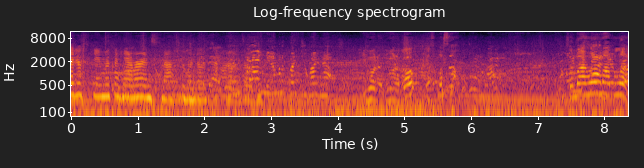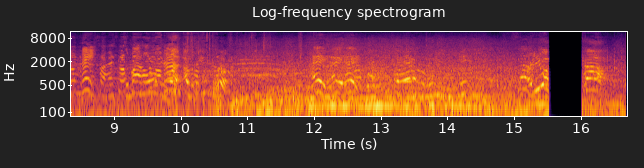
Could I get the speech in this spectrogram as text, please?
Guy just came with a hammer and smashed the windows. Come on me, I'm gonna fight you right now. You wanna you wanna go? Yes, what's up? Somebody hold my blunt. Hey, Somebody hold my blunt. I'm Hey, hey, hey. Are you a cop?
